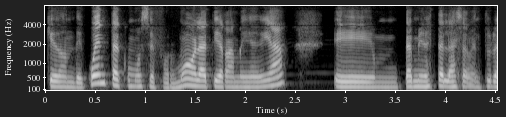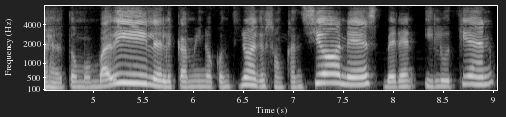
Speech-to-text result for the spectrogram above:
que donde cuenta cómo se formó la Tierra Media, em, también están las aventuras de Tom Bombadil, El Camino Continúa, que son canciones, Beren y Lutien,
